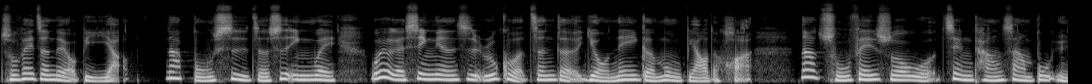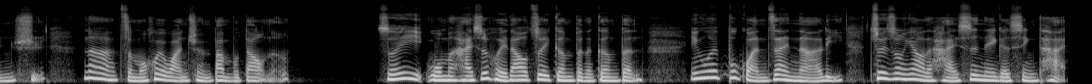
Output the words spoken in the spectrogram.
除非真的有必要。那不是，则是因为我有个信念是，如果真的有那个目标的话，那除非说我健康上不允许，那怎么会完全办不到呢？所以，我们还是回到最根本的根本，因为不管在哪里，最重要的还是那个心态。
